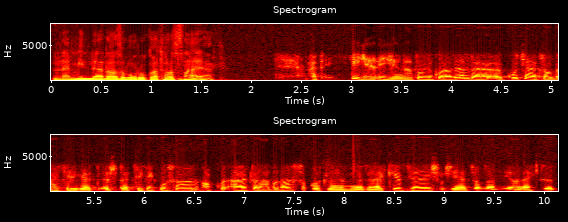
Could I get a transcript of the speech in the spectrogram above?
nem mindenre az órukat használják? Hát igen, igen, tehát amikor az ember kutyákról beszélget specifikusan, akkor általában az szokott lenni az elképzelés, és ez az, ami a legtöbb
